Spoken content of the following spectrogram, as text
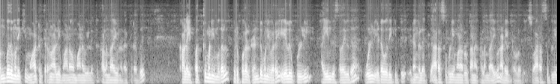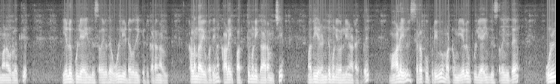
ஒன்பது மணிக்கு மாற்றுத்திறனாளி மாணவ மாணவிகளுக்கு கலந்தாய்வு நடக்கிறது. காலை பத்து மணி முதல் பிற்பகல் ரெண்டு மணி வரை ஏழு புள்ளி ஐந்து சதவீத உள் இடஒதுக்கீட்டு இடங்களுக்கு அரசு பள்ளி மாணவர்களுக்கான கலந்தாய்வு நடைபெற உள்ளது ஸோ அரசு பள்ளி மாணவர்களுக்கு ஏழு புள்ளி ஐந்து சதவீத உள் இடஒதுக்கீட்டு கடங்கள் கலந்தாய்வு பார்த்திங்கன்னா காலை பத்து மணிக்கு ஆரம்பித்து மதியம் ரெண்டு மணி வரலையும் நடக்குது. மாலையில் சிறப்பு பிரிவு மற்றும் ஏழு புள்ளி ஐந்து சதவீத உள்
